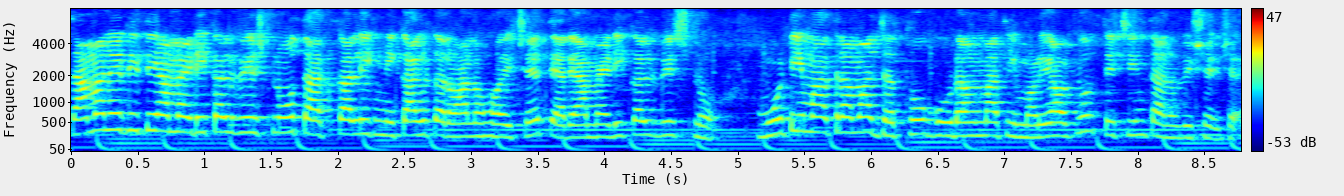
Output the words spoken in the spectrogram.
સામાન્ય રીતે આ મેડિકલ વેસ્ટનો તાત્કાલિક નિકાલ કરવાનો હોય છે, ત્યારે આ મેડિકલ વેસ્ટનો મોટી માત્રામાં જથ્થો ગોડાઉનમાંથી મળી આવ્યો તે ચિંતાનો વિષય છે.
